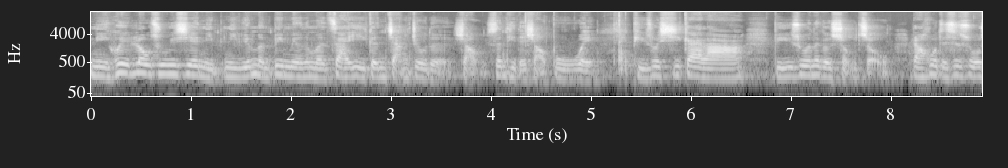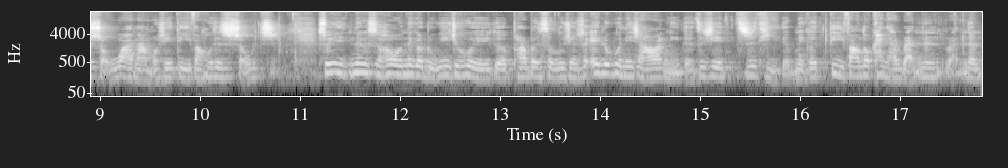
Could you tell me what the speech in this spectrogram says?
你会露出一些你你原本并没有那么在意跟讲究的小身体的小部位，比如说膝盖啦，比如说那个手肘，然后或者是说手腕啊某些地方，或者是手指。所以那个时候那个乳液就会有一个 problem solution，说，哎，如果你想要你的这些肢体的每个地方都看起来软嫩软嫩，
